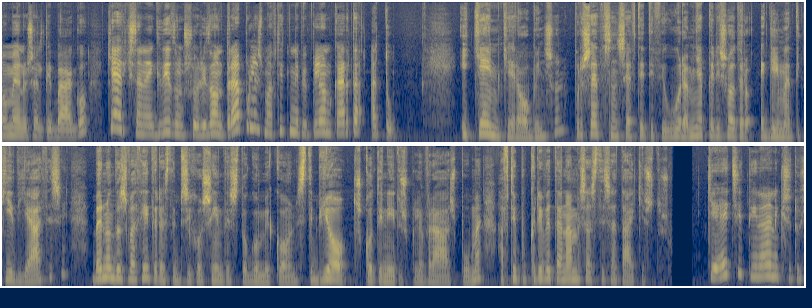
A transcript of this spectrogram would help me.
χαριτωμένο Σαλτιμπάγκο και άρχισαν να εκδίδουν σοριδών τράπουλες με αυτή την επιπλέον κάρτα ατού. Οι Κέιν και Ρόμπινσον προσέθεσαν σε αυτή τη φιγούρα μια περισσότερο εγκληματική διάθεση, μπαίνοντας βαθύτερα στην ψυχοσύνθεση των κομικών, στην πιο σκοτεινή τους πλευρά, ας πούμε, αυτή που κρύβεται ανάμεσα στις ατάκες τους. Και έτσι την άνοιξη του 1940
